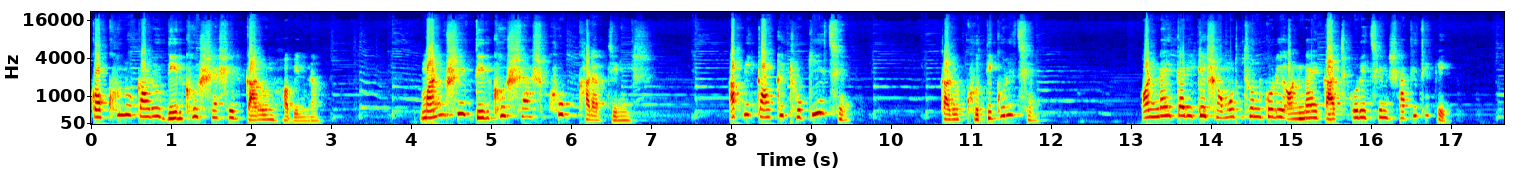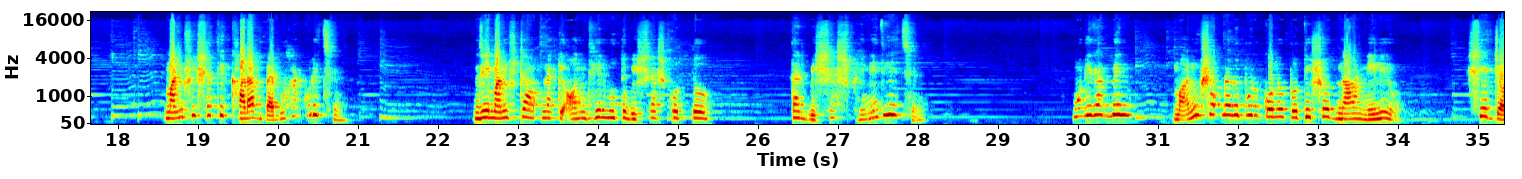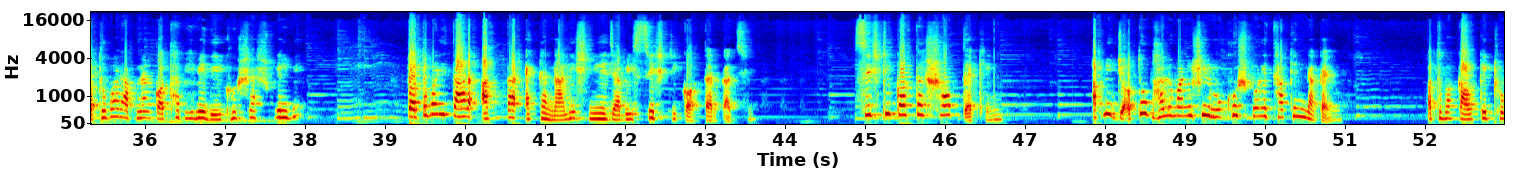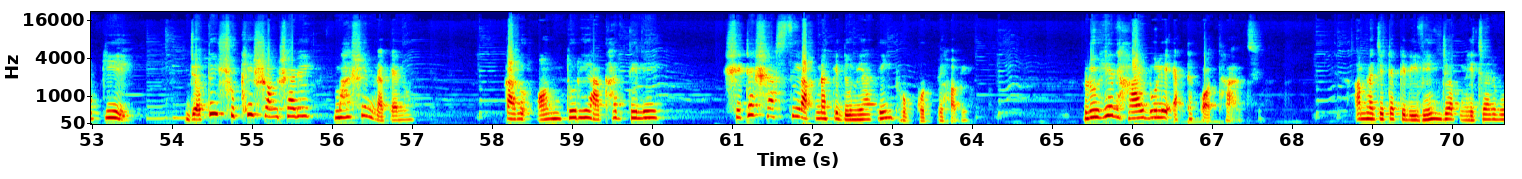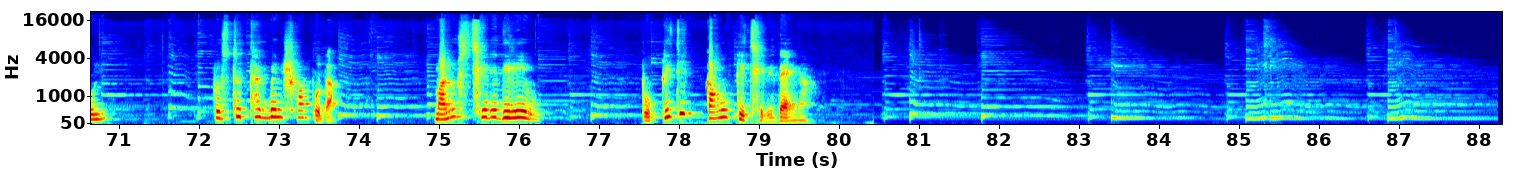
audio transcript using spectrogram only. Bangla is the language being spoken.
কখনো কারও দীর্ঘশ্বাসের কারণ হবেন না। মানুষের দীর্ঘশ্বাস খুব খারাপ জিনিস। আপনি কাউকে ঠকিয়েছেন? কারও ক্ষতি করেছেন? অন্যায়কারীকে সমর্থন করে অন্যায় কাজ করেছেন সাথে থেকে? মানুষের সাথে খারাপ ব্যবহার করেছেন? যে মানুষটা আপনাকে অন্ধের মতো বিশ্বাস করত, তার বিশ্বাস ভেঙে দিয়েছেন। মনে রাখবেন, মানুষ আপনার উপর কোনো প্রতিশোধ না নিলেও সে যতবার আপনার কথা ভেবে দীর্ঘশ্বাস ফেলবে, ততবারই তার আত্মা একটা নালিশ নিয়ে যাবে সৃষ্টিকর্তার কাছে। সৃষ্টিকর্তা সব দেখেন। আপনি যত ভালো মানুষের মুখোশ পরে থাকেন না কেন অথবা কাউকে ঠকিয়ে যতই সুখের সংসারে ভাসেন না কেন, কারও অন্তরে আঘাত দিলে সেটা শাস্তি আপনাকে দুনিয়াতেই ভোগ করতে হবে। রুহের হাই বলে একটা কথা আছে। আমরা যেটাকে রিভেঞ্জ অফ নেচার বলি, প্রস্তুত থাকবেন সর্বদা। মানুষ ছেড়ে দিলেও প্রকৃতি কাউকে ছেড়ে দেয় না।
